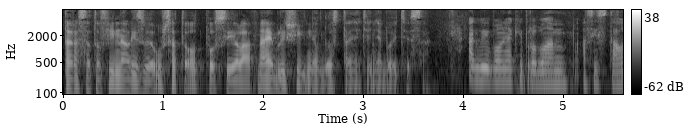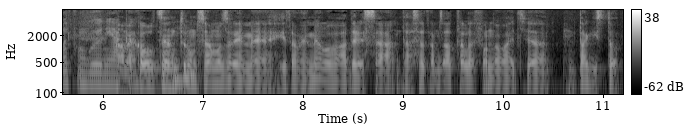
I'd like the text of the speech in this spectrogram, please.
Teraz sa to finalizuje, už sa to odposiela. V najbližších dňoch dostanete, nebojte sa. Ak by bol nejaký problém, asi stále funguje nejaká... Máme call centrum, mm-hmm. samozrejme, je tam aj mailová adresa, dá sa tam zatelefonovať. A takisto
